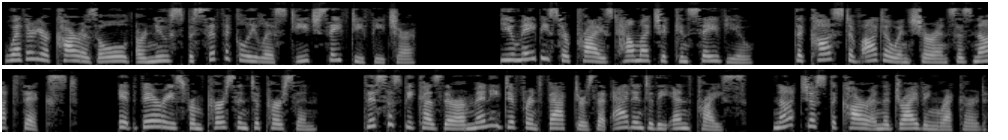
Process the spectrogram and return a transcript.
Whether your car is old or new specifically list each safety feature. You may be surprised how much it can save you. The cost of auto insurance is not fixed. It varies from person to person. This is because there are many different factors that add into the end price, not just the car and the driving record.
